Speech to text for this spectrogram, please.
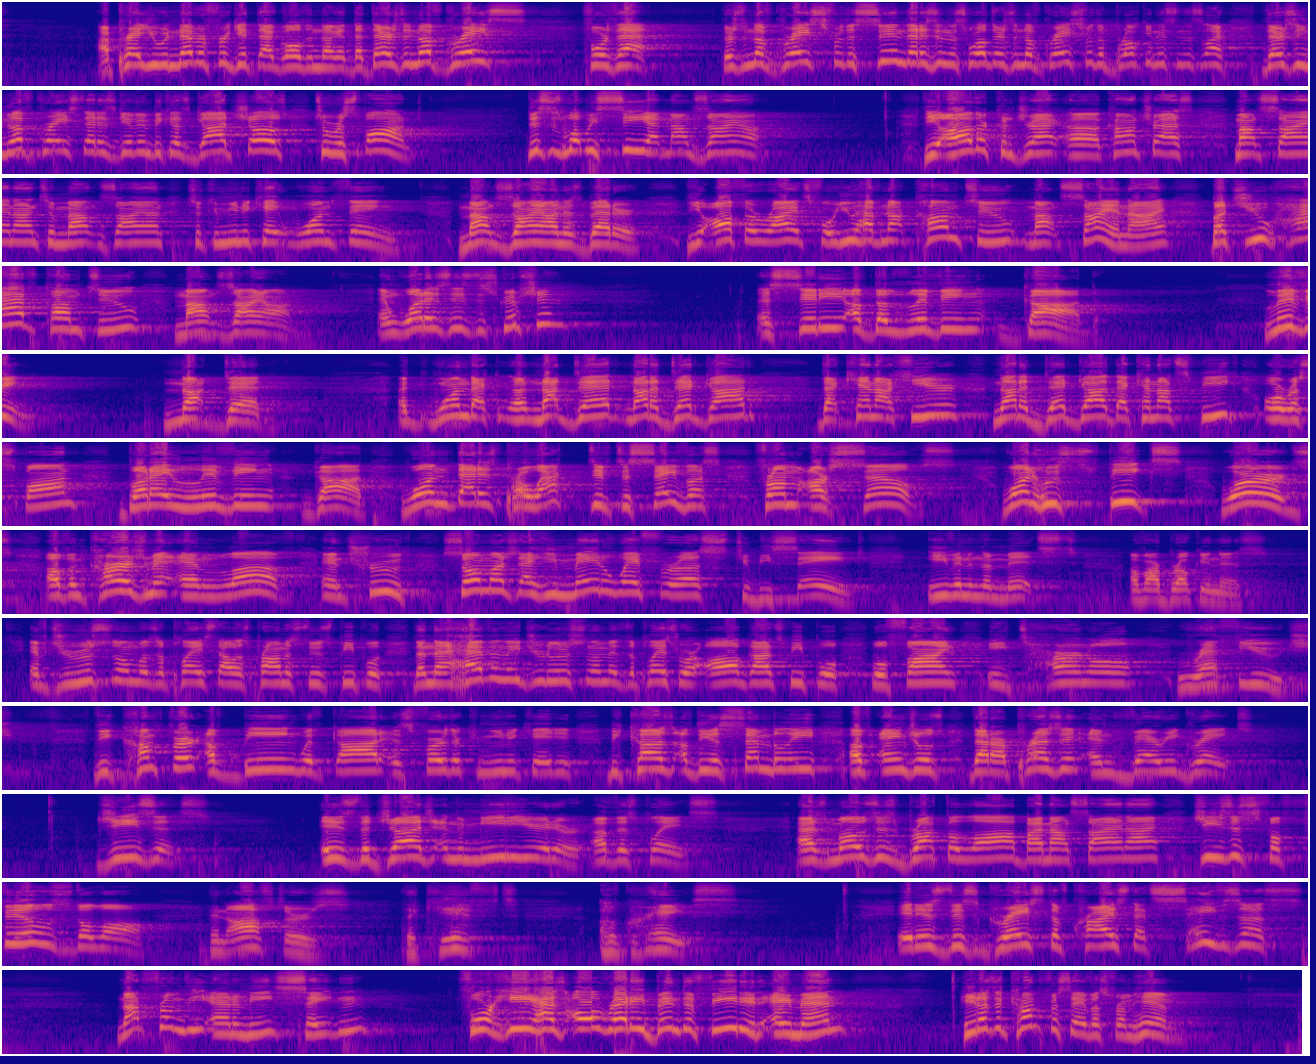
I pray you would never forget that golden nugget, that there's enough grace for that. There's enough grace for the sin that is in this world. There's enough grace for the brokenness in this life. There's enough grace that is given because God chose to respond. This is what we see at Mount Zion. The author uh, contrast Mount Sinai to Mount Zion to communicate one thing Mount Zion is better. The author writes, For you have not come to Mount Sinai, but you have come to Mount Zion. And what is his description? a city of the living God. Living, not dead. A, one that, uh, not dead, not a dead God that cannot hear, not a dead God that cannot speak or respond, but a living God, one that is proactive to save us from ourselves, one who speaks words of encouragement and love and truth, so much that he made a way for us to be saved, even in the midst of our brokenness. If Jerusalem was a place that was promised to his people, then the heavenly Jerusalem is the place where all God's people will find eternal refuge. The comfort of being with God is further communicated because of the assembly of angels that are present and very great. Jesus is the judge and the mediator of this place. As Moses brought the law by Mount Sinai, Jesus fulfills the law and offers the gift of grace. It is this grace of Christ that saves us, not from the enemy, Satan, for he has already been defeated. Amen. He doesn't come to save us from him,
